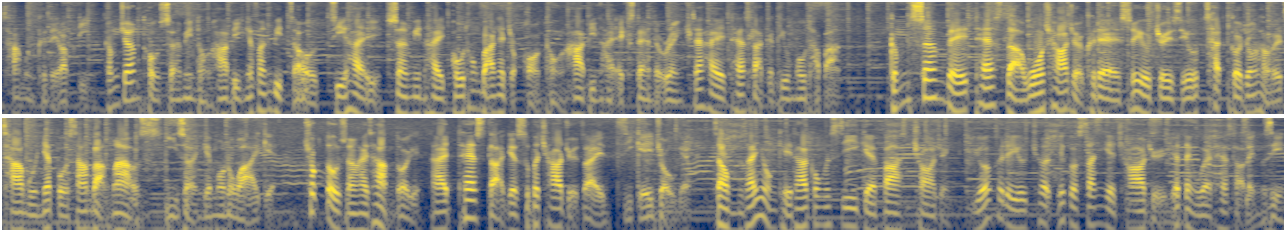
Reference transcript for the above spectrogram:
插滿佢哋粒電。咁張圖上面同下邊嘅分別就只係上面係普通版嘅續航，同下邊係 Extended Range，即係 Tesla 嘅 Dual Motor 版。咁相比 Tesla Wall Charger，佢哋系需要最少七個鐘頭去插滿一部三百 miles 以上嘅 Model Y 嘅，速度上係差唔多嘅。但系 Tesla 嘅 Super Charger 就係自己做嘅，就唔使用，其他公司嘅 Fast Charging。如果佢哋要出一個新嘅 Charger，一定會系 Tesla 領先。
